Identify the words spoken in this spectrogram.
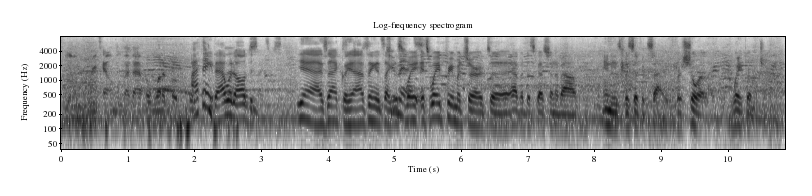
you know, retail and things like that. But what if? I think that would all. yeah, exactly. Yeah, I think it's like Two it's minutes. way it's way premature to have a discussion about any specific site for sure. Like way premature.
